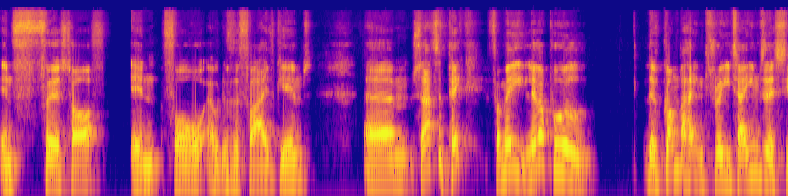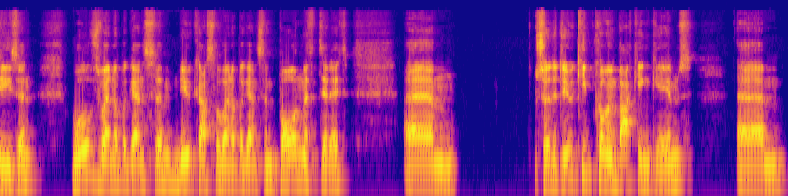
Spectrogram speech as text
in first half in four out of the five games. Um, so that's a pick for me. Liverpool they've gone behind three times this season. Wolves went up against them. Newcastle went up against them. Bournemouth did it. Um, so they do keep coming back in games. Um,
